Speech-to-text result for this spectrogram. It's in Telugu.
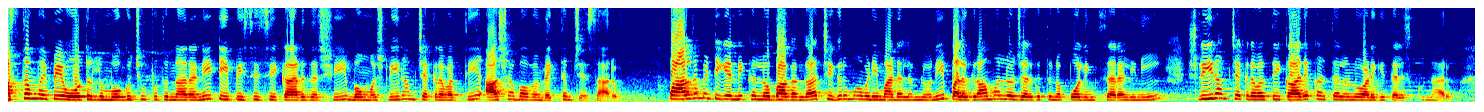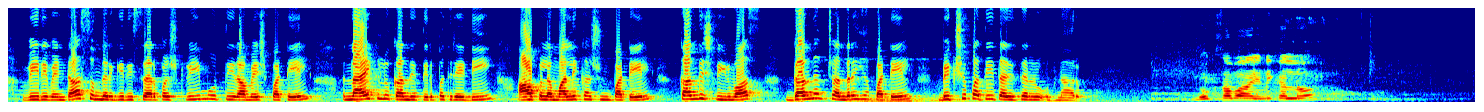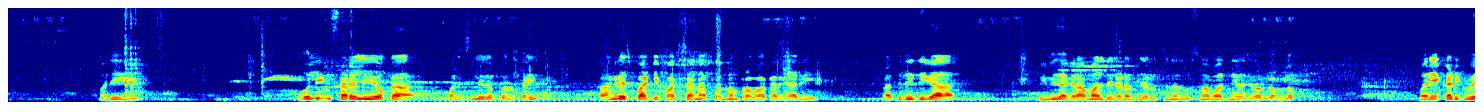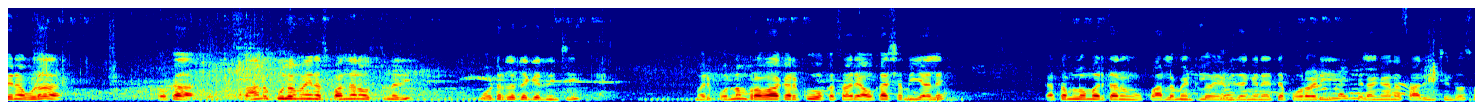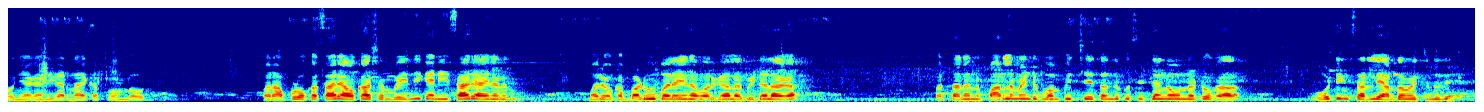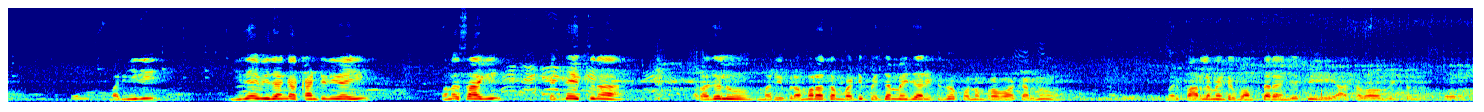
అస్తం వైపే ఓటర్లు మొగ్గు చూపుతున్నారని టీపీసీసీ కార్యదర్శి బొమ్మ శ్రీరామ్ చక్రవర్తి ఆశాభావం వ్యక్తం చేశారు. పార్లమెంటు ఎన్నికల్లో భాగంగా చిగురుమామిడి మండలంలోని పలు గ్రామాల్లో జరుగుతున్న పోలింగ్ సరళిని శ్రీరామ్ చక్రవర్తి కార్యకర్తలను అడిగి తెలుసుకున్నారు. వీరి వెంట సుందరగిరి సర్పంచ్ శ్రీమూర్తి రమేష్ పటేల్ నాయకులు కంది తిరుపతి రెడ్డి ఆకుల మల్లికార్జున్ పటేల్ కంది శ్రీనివాస్ గంధం చంద్రయ్య పటేల్ భిక్షపతి తదితరులు ఉన్నారు. లోక్సభ ఎన్నికల్లో మరి పోలింగ్ సరళి యొక్క పరిశీలనపై కాంగ్రెస్ పార్టీ పక్షాన పొన్నం ప్రభాకర్ గారి ప్రతినిధిగా వివిధ గ్రామాలు తిరగడం జరుగుతున్నది ఉస్నాబాద్ నియోజకవర్గంలో. మరి ఎక్కడికి పోయినా కూడా ఒక సానుకూలమైన స్పందన వస్తున్నది ఓటర్ల దగ్గర నుంచి. మరి పొన్నం ప్రభాకర్కు ఒకసారి అవకాశం ఇవ్వాలి గతంలో మరి తను పార్లమెంట్లో ఏ విధంగానైతే పోరాడి తెలంగాణ సాధించిండ్రో సోనియా గాంధీ గారి నాయకత్వంలో మరి అప్పుడు ఒకసారి అవకాశం పోయింది. కానీ ఈసారి ఆయనను మరి ఒక బడుగు బలైన వర్గాల బిడ్డలాగా మరి తనను పార్లమెంటుకు పంపించేటందుకు సిద్ధంగా ఉన్నట్టు ఒక ఓటింగ్ సరళి అర్థమవుతున్నది. మరి ఇది ఇదే విధంగా కంటిన్యూ అయ్యి కొనసాగి పెద్ద ఎత్తున ప్రజలు మరి బ్రహ్మరథం బట్టి పెద్ద మెజారిటీతో పొన్నం ప్రభాకర్ను మరి పార్లమెంటుకు పంపుతారని చెప్పి ఆశాభావం వ్యక్తం చేస్తారు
